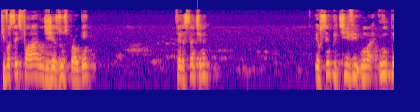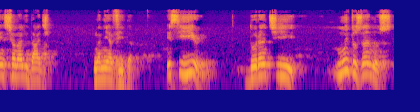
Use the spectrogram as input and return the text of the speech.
que vocês falaram de Jesus para alguém? Interessante, né? Eu sempre tive uma intencionalidade na minha vida. Esse ir, durante muitos anos,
